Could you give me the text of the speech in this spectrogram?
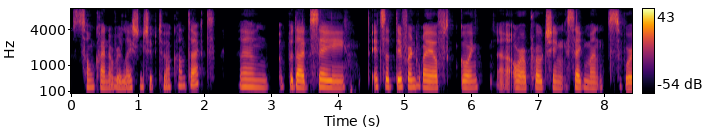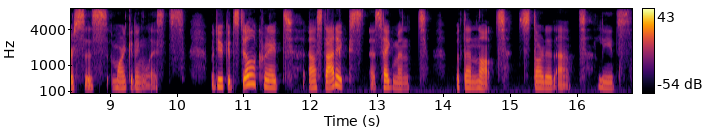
some kind of relationship to a contact. Um, but I'd say it's a different way of going uh, or approaching segments versus marketing lists. But you could still create a static segment but then not started at leads.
